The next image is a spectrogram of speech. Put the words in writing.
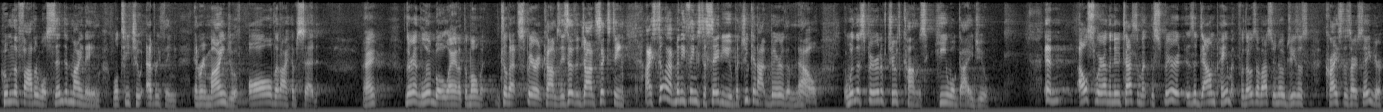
whom the Father will send in my name, will teach you everything and remind you of all that I have said. Right? They're in limbo land at the moment until that Spirit comes. And he says in John 16, I still have many things to say to you, but you cannot bear them now. When the Spirit of truth comes, he will guide you and elsewhere in the New Testament, the Spirit is a down payment. For those of us who know Jesus Christ as our Savior,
